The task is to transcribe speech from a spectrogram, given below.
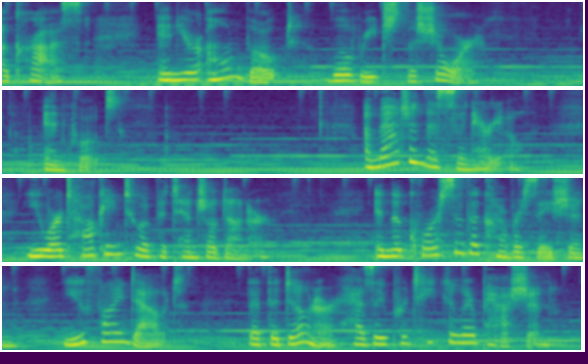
across and your own boat will reach the shore. End quote. Imagine this scenario. You are talking to a potential donor. In the course of the conversation, you find out that the donor has a particular passion,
